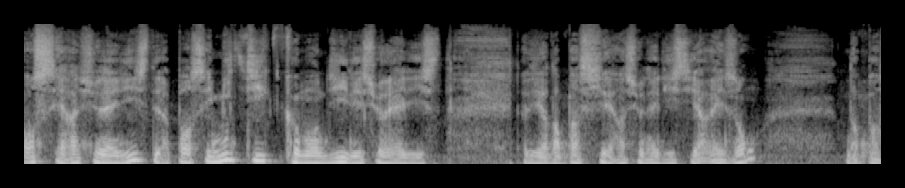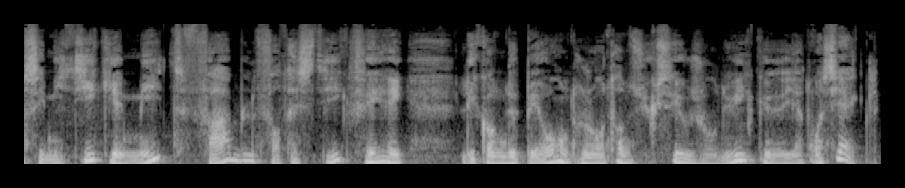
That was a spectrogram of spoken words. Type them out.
pensée rationaliste et la pensée mythique, comme on dit les surréalistes. C'est-à-dire, dans pensée rationaliste, il y a raison. Dans pensée mythique, il y a mythe, fable, fantastique, féerie. Les contes de Perrault ont toujours autant de succès aujourd'hui qu'il y a trois siècles.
